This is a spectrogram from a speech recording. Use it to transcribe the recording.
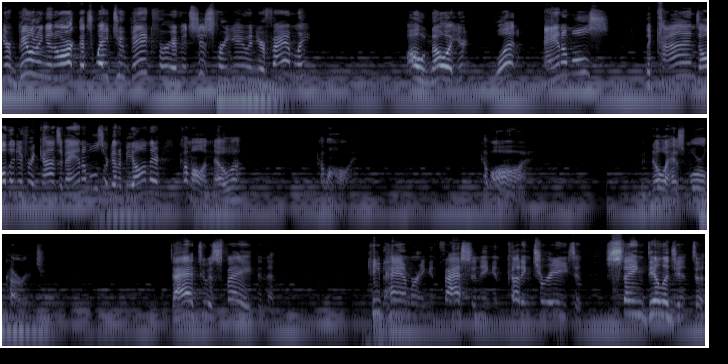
you're building an ark that's way too big for if it's just for you and your family. Oh, Noah, you're what? Animals? The kinds, all the different kinds of animals are going to be on there? Come on, Noah. Come on. Come on. Noah has moral courage to add to his faith and to keep hammering and fashioning and cutting trees and staying diligent to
